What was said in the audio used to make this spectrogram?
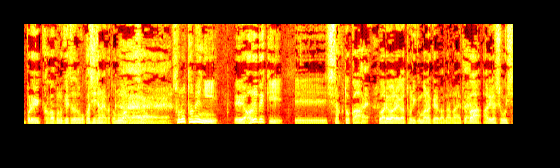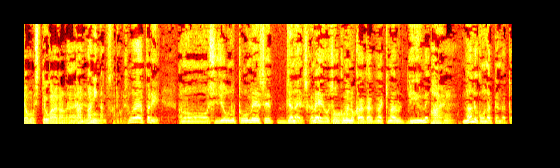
っぱり価格の計算だとおかしいじゃないかと思うわけですよ。そのために、えーあるべき、えー施策とか、はい。我々が取り組まなければならないとか、あるいは消費者も知っておかなきゃならない。な何なんですかね、これ。それはやっぱりあのー市場の透明性じゃないですかね。要するにお米の価格が決まる理由ね、はい。なんでこうなってんだと、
